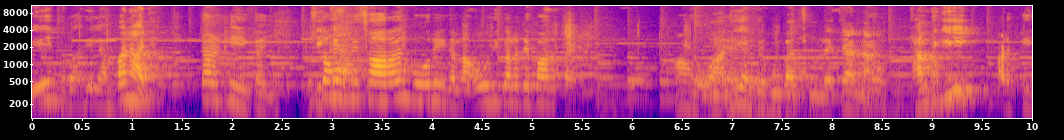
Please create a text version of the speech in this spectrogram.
ਇਹ ਦੁਬਾਰੇ ਲੰਬਾ ਨਾ ਆ ਜੇ ਚੱਲ ਠੀਕ ਆ ਜੀ। ਠੀਕ ਠੀਕ ਤਾਂ ਹੈ। ਹੁਣ ਸਾਰਾ ਦਿਨ ਹੋਰ ਹੀ ਗੱਲਾਂ ਉਹੀ ਗੱਲ ਦੇ ਬਾਅਦ ਪੈ ਆਹੋ ਉਹ ਆਂਦੀ ਹੈ ਫਿਰ ਹੁਣ ਗੱਲ ਸੁਣ ਲੈ ਧਿਆਨ ਨਾਲ। ਸਮਝ ਗਈ? ਅੜ ਗਈ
